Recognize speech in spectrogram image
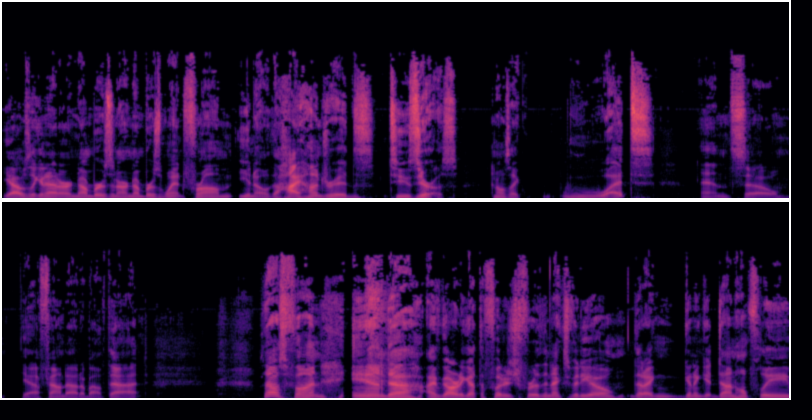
yeah, I was looking at our numbers and our numbers went from you know the high hundreds to zeros, and I was like, what? And so yeah, I found out about that. That was fun, and uh, I've already got the footage for the next video that I'm gonna get done. Hopefully,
